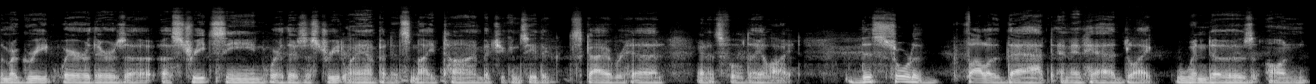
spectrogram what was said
the Magritte, where there's a, a street scene where there's a street lamp and it's nighttime, but you can see the sky overhead and it's full daylight. This sort of followed that, and it had like windows on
